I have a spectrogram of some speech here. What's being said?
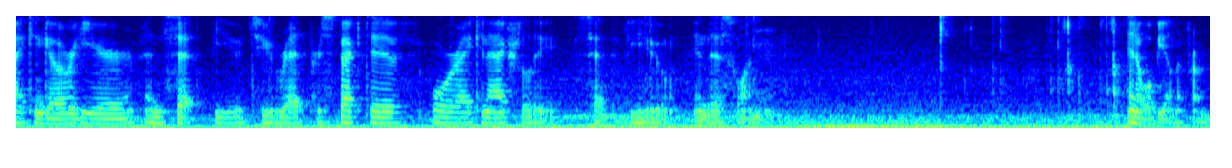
I can go over here and set the view to red perspective or I can actually set the view in this one and it will be on the front.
